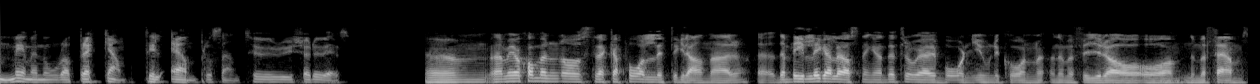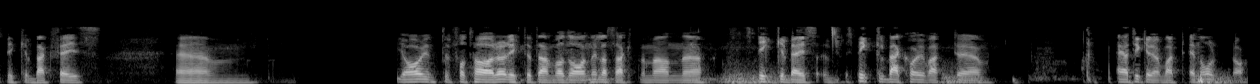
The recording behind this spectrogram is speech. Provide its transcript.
ME med Nora Bräckan till 1 procent. Hur kör du Erik? Um, nej men jag kommer nog sträcka på lite grann här. Uh, Den billiga lösningen, det tror jag är Born Unicorn nummer fyra och, och nummer fem, Spickleback Face. Um, ehm, jag har ju inte fått höra riktigt än vad Daniel har sagt, men man, uh, Spickleback, har ju varit, uh, jag tycker den har varit enormt bra.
